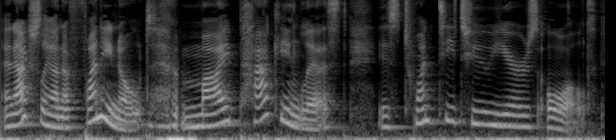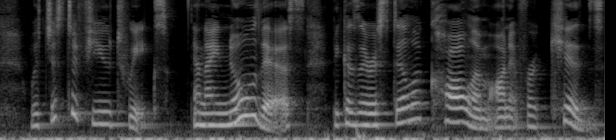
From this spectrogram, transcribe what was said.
And actually, on a funny note, my packing list is 22 years old with just a few tweaks. And I know this because there is still a column on it for kids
